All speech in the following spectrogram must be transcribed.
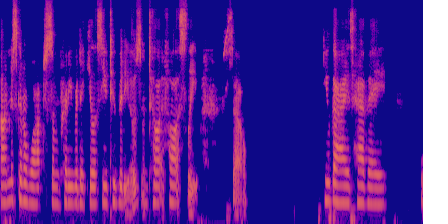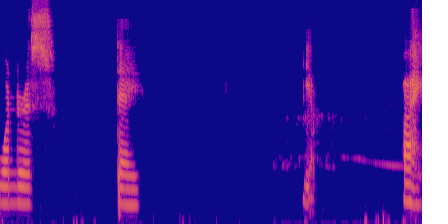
I'm just gonna watch some pretty ridiculous YouTube videos until I fall asleep. So you guys have a wondrous day. Yeah. Bye.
